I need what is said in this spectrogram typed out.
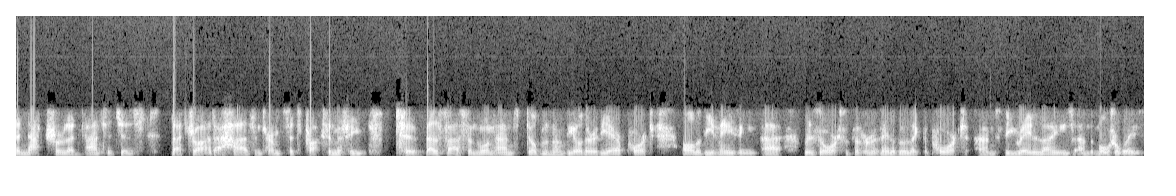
the natural advantages that Drogheda has in terms of its proximity to Belfast on one hand, Dublin on the other, the airport, all of the amazing uh, resources that are available, like the port and the rail lines and the motorways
